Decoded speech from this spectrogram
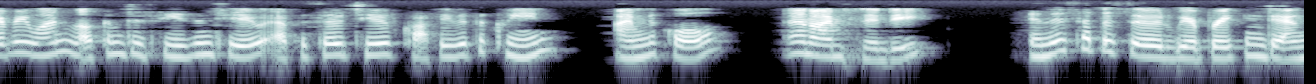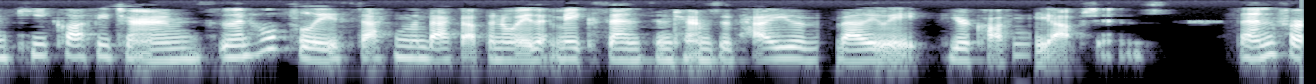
everyone. Welcome to season two, episode two of Coffee with the Queen. I'm Nicole. And I'm Cindy. In this episode, we are breaking down key coffee terms and then hopefully stacking them back up in a way that makes sense in terms of how you evaluate your coffee options. Then for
